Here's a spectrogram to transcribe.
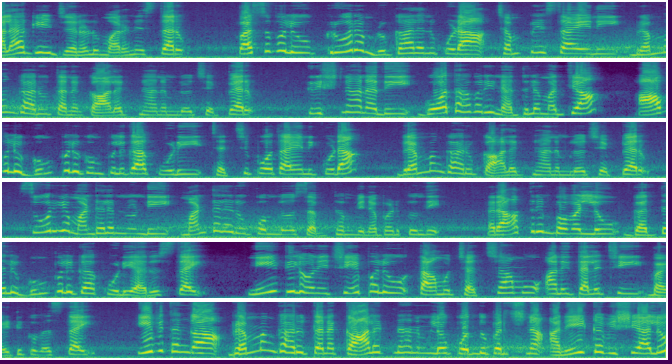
అలాగే జనులు మరణిస్తారు. పశువులు క్రూర మృగాలను కూడా చంపేస్తాయని బ్రహ్మంగారు తన కాలజ్ఞానంలో చెప్పారు. కృష్ణానది గోదావరి నదుల మధ్య ఆవులు గుంపులు గుంపులుగా కూడి చచ్చిపోతాయని కూడా బ్రహ్మంగారు కాలజ్ఞానంలో చెప్పారు. సూర్య మండలం నుండి మంటల రూపంలో శబ్దం వినబడుతుంది రాత్రింబవళ్ళు గద్దలు గుంపులుగా కూడి అరుస్తాయి. నీటిలోని చేపలు తాము చచ్చాము అని తలచి బయటకు వస్తాయి. ఈ విధంగా బ్రహ్మంగారు తన కాలజ్ఞానంలో పొందుపరిచిన అనేక విషయాలు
